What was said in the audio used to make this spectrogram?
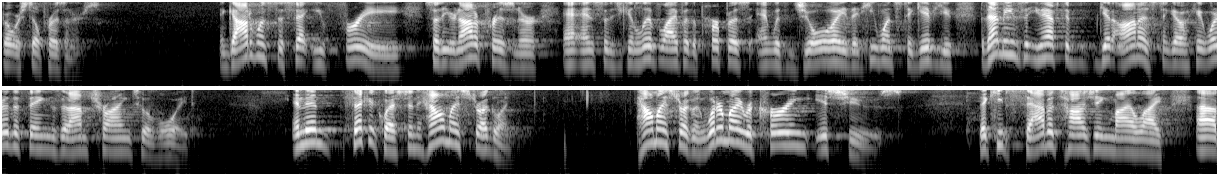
But we're still prisoners. And God wants to set you free so that you're not a prisoner and, and, so that you can live life with a purpose and with joy that He wants to give you. But that means that you have to get honest and go, okay, what are the things that I'm trying to avoid? And then, second question, how am I struggling? How am I struggling? What are my recurring issues that keep sabotaging my life? Uh,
